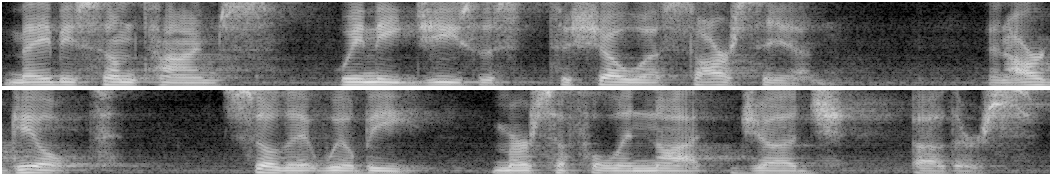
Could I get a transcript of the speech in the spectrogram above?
Maybe sometimes we need Jesus to show us our sin and our guilt so that we'll be merciful and not judge others.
